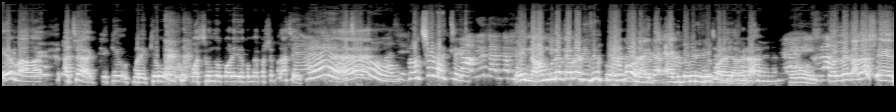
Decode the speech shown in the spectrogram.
এ বাবা। আচ্ছা কে- কেউ মানে কেউ খুব পছন্দ করে এরকম ব্যাপার স্যাপার আছে? হ্যাঁ আছে তো। প্রচুর আছে। আমিও জানতাম এই নামগুলোকে আমরা রিভিল করব না, এটা একদমই রিভিল করা যাবে না। যাবে না। হুম। করলে তাহলে শেষ।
